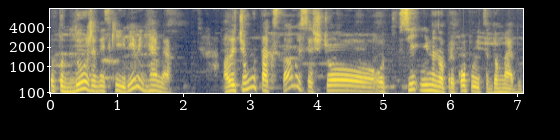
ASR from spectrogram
Тобто дуже низький рівень ГМФ. Але чому так сталося, що от всі іменно прикопуються до меду?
